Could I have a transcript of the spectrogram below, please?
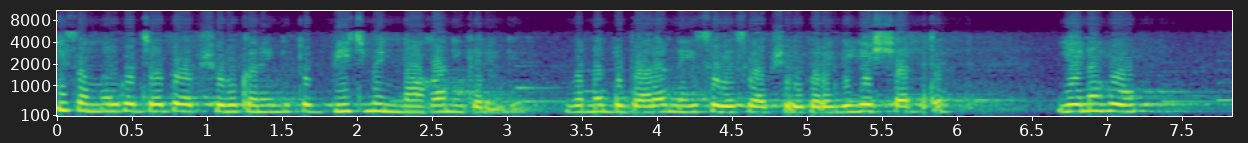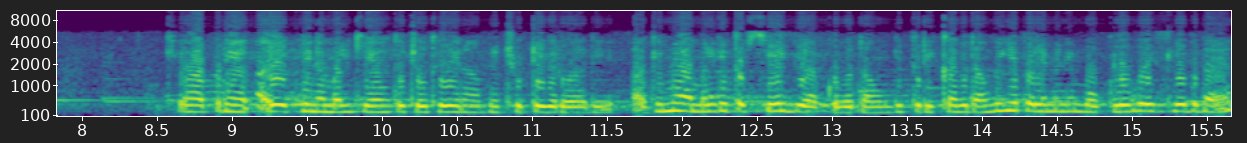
اس عمل کو جب آپ شروع کریں گے تو بیچ میں ناغا نہیں کریں گے، ورنہ دوبارہ نئی سرے سے آپ شروع کریں گے، یہ شرط ہے۔ یہ نہ ہو کہ آپ نے ایک دن عمل کیا ہے تو چوتھے دن آپ نے چھٹی کروا دی۔ آگے میں عمل کی تفصیل بھی آپ کو بتاؤں گی، طریقہ بتاؤں گی۔ یہ پہلے میں نے موکلوں کو اس لیے بتایا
